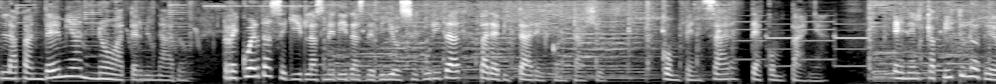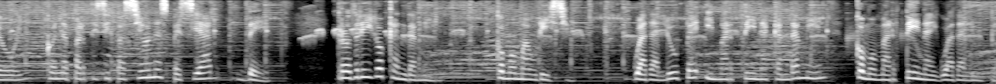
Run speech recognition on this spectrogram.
La pandemia no ha terminado. Recuerda seguir las medidas de bioseguridad para evitar el contagio. Compensar te acompaña. En el capítulo de hoy, con la participación especial de Rodrigo Candamil como Mauricio, Guadalupe y Martina Candamil como Martina y Guadalupe.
